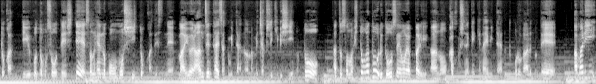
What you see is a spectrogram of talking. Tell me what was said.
とかっていうことも想定して、その辺のこう、重しとかですね、まあ、いわゆる安全対策みたいなのがめちゃくちゃ厳しいのと、あとその人が通る動線をやっぱり、あの、確保しなきゃいけないみたいなところがあるので、あまり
